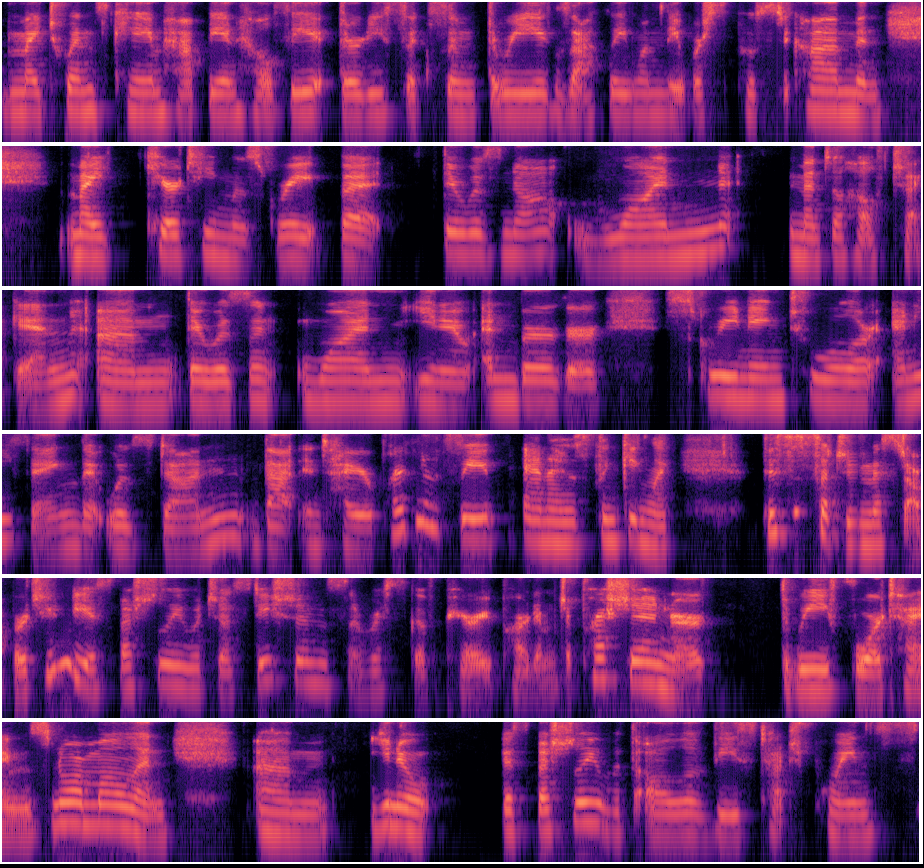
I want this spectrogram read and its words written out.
my twins came happy and healthy at 36 and 3 exactly when they were supposed to come and my care team was great but there was not one mental health check-in. Um, there wasn't one, you know, Edinburgh or screening tool or anything that was done that entire pregnancy. And I was thinking, like, this is such a missed opportunity, especially with gestations, the risk of peripartum depression or three, four times normal. And, um, you know, especially with all of these touch points,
